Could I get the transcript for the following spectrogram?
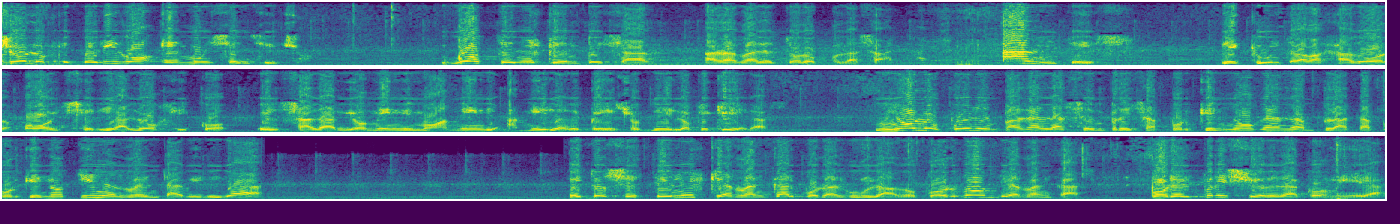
Yo lo que te digo es muy sencillo. Vos tenés que empezar a agarrar el toro por las astas. Antes de que un trabajador hoy sería lógico el salario mínimo a, mil, a miles de pesos, mil, lo que quieras, no lo pueden pagar las empresas porque no ganan plata, porque no tienen rentabilidad. Entonces tenés que arrancar por algún lado. ¿Por dónde arrancás? Por el precio de la comida.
